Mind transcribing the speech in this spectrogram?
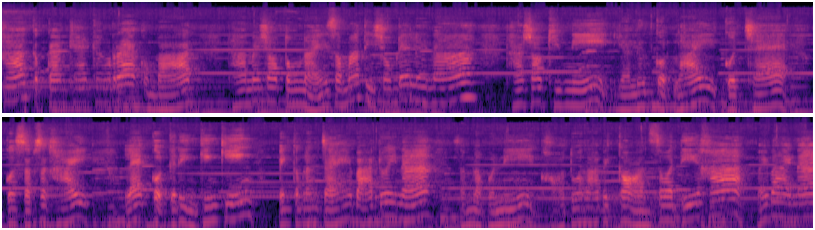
คะ กับการแคสครั้งแรกของบาส ถ้าไม่ชอบตรงไหนสามารถติชมได้เลยนะ ถ้าชอบคลิปนี้อย่าลืมกดไลค์ กดแชร์ กด Subscribe และกดกระดิ่งกิ้งกิ้งเป็นกำลังใจให้บาสด้วยนะสำหรับวันนี้ขอตัวลาไปก่อน สวัสดีค่ะ บ๊ายบายนะ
